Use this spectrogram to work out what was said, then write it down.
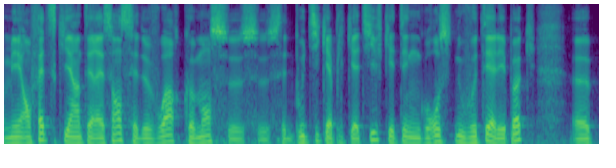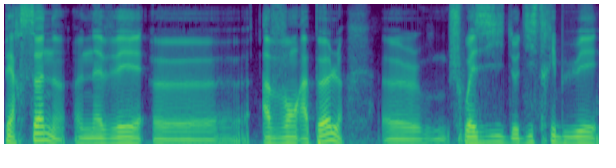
mais en fait, ce qui est intéressant, c'est de voir comment ce- ce- cette boutique applicative, qui était une grosse nouveauté à l'époque, euh, personne n'avait euh, avant Apple euh, choisi de distribuer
